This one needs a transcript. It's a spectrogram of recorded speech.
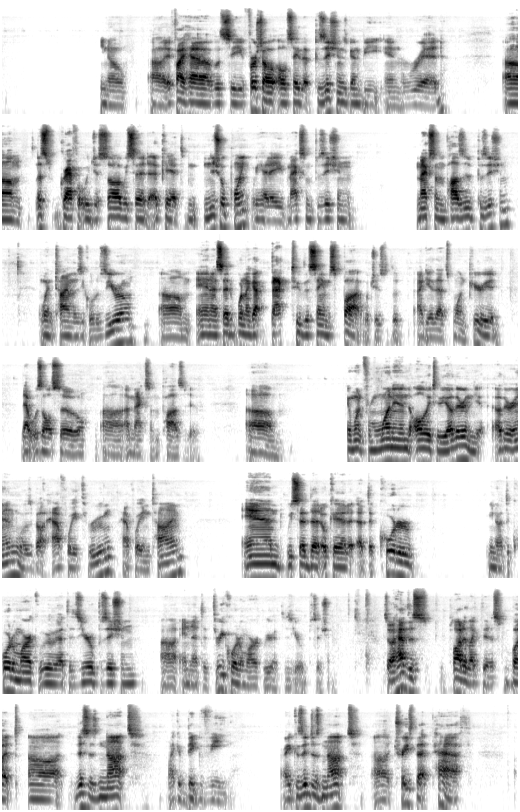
you know uh, if I have, let's see, first I'll, I'll say that position is going to be in red. Um, let's graph what we just saw. We said, okay, at the initial point, we had a maximum position, maximum positive position when time was equal to zero. Um, and I said when I got back to the same spot, which is the idea that's one period, that was also uh, a maximum positive. Um, it went from one end all the way to the other, and the other end was about halfway through, halfway in time. And we said that okay, at, at the quarter, you know, at the quarter mark, we were at the zero position, uh, and at the three quarter mark, we were at the zero position. So I have this plotted like this, but uh, this is not like a big V, right? Because it does not uh, trace that path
